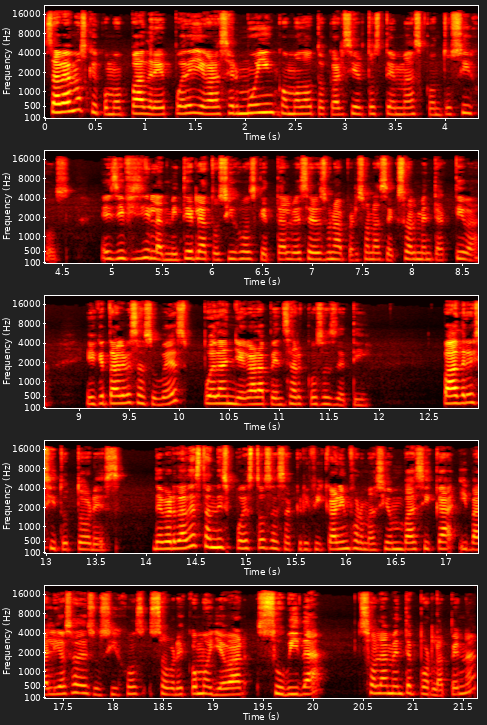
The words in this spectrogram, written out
Sabemos que como padre puede llegar a ser muy incómodo tocar ciertos temas con tus hijos. Es difícil admitirle a tus hijos que tal vez eres una persona sexualmente activa y que tal vez a su vez puedan llegar a pensar cosas de ti. Padres y tutores, ¿de verdad están dispuestos a sacrificar información básica y valiosa de sus hijos sobre cómo llevar su vida solamente por la pena?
